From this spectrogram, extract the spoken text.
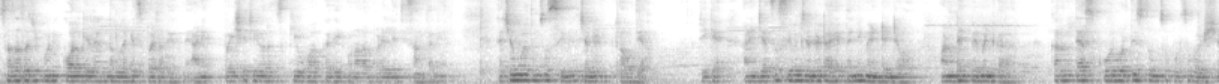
सहजासहजी कोणी कॉल केल्यानंतर लगेच पैसा देत नाही आणि पैशाची गरज किंवा कधी कोणाला पडेल याची सांगता नाही त्याच्यामुळे तुमचं सिव्हिल जनरेट राहू द्या. ठीक आहे? आणि ज्याचं सिव्हिल जनरेट आहे त्यांनी मेंटेन ठेवा. ऑनलाईन पेमेंट करा. कारण त्या स्कोरवरतीच तुमचं पुढचं भविष्य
